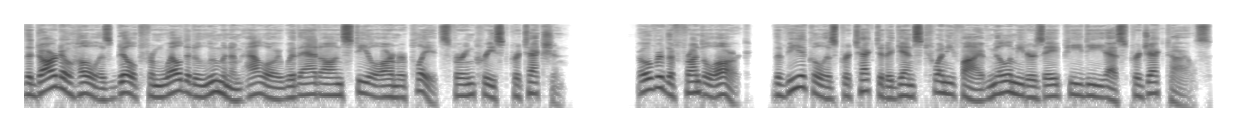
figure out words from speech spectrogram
The Dardo hull is built from welded aluminum alloy with add-on steel armor plates for increased protection. Over the frontal arc, the vehicle is protected against 25mm APDS projectiles.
